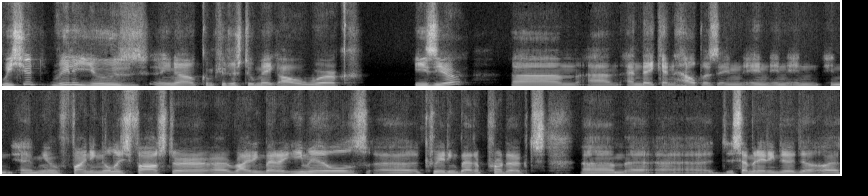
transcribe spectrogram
we should really use you know computers to make our work easier um, and, and, they can help us in in in in, in um, you know finding knowledge faster, uh, writing better emails, uh, creating better products, um, uh, uh disseminating the, the uh,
